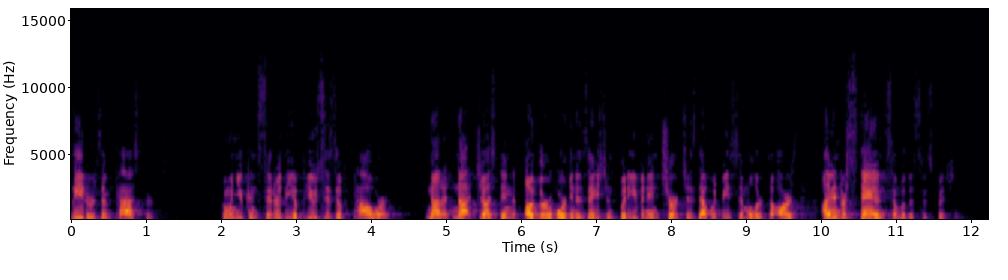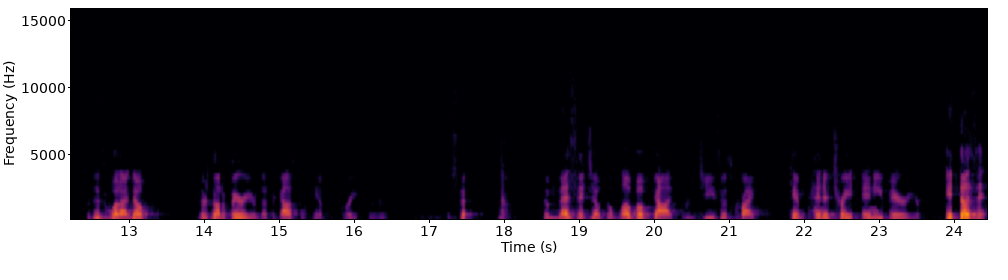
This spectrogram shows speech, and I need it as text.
leaders and pastors. And when you consider the abuses of power, not, not just in other organizations, but even in churches that would be similar to ours, I understand some of the suspicion. But this is what I know there's not a barrier that the gospel can't break through. It's the, the message of the love of God through Jesus Christ can penetrate any barrier. It doesn't,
